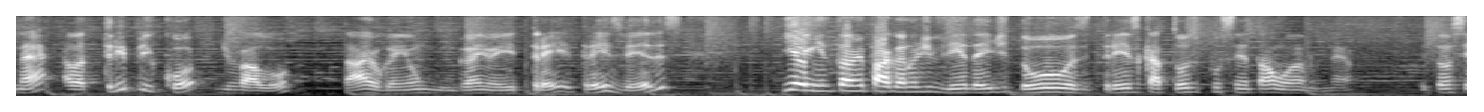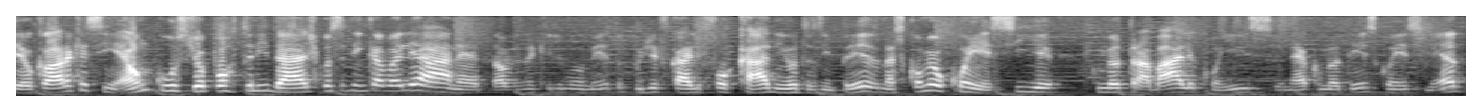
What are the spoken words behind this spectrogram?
né? Ela triplicou de valor, tá? Eu ganhei um ganho aí três, três vezes. E ainda tá me pagando um dividendo aí de 12, 13, 14% ao ano, né? Então, assim, eu claro que assim, é um custo de oportunidade que você tem que avaliar, né? Talvez naquele momento eu podia ficar ali focado em outras empresas, mas como eu conhecia, como eu trabalho com isso, né? Como eu tenho esse conhecimento,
